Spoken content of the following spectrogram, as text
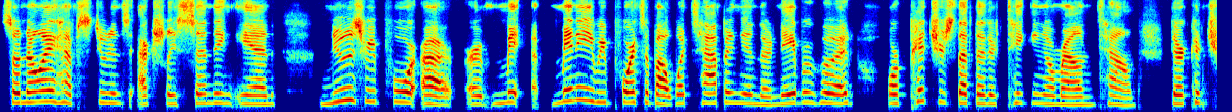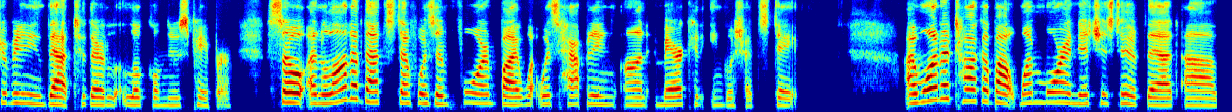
So now I have students actually sending in news report uh, or mi many reports about what's happening in their neighborhood or pictures that, they're taking around town. They're contributing that to their local newspaper. So and a lot of that stuff was informed by what was happening on American English at State. I want to talk about one more initiative that uh,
